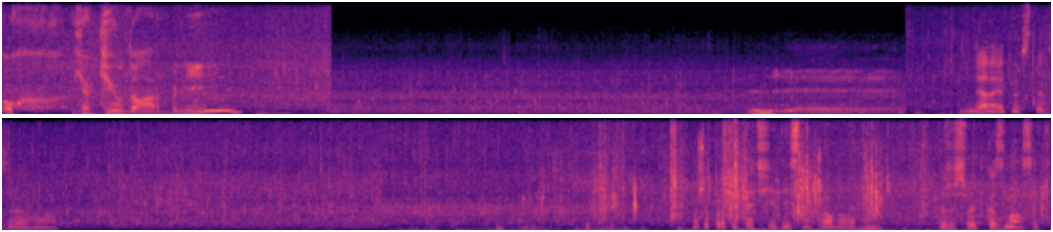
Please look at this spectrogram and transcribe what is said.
Ух, який удар, блін. Я навіть не встиг зреагувати. Може проти дійсно пробувати. Дуже швидко зносить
